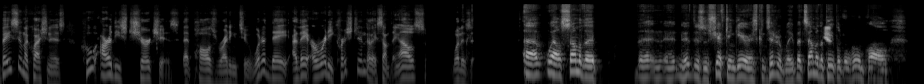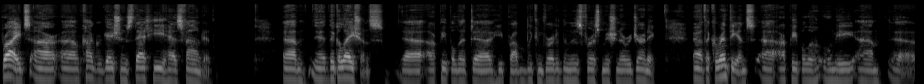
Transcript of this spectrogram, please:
Basically, the question is, who are these churches that Paul's writing to? What are they? Are they already Christian? Are they something else? What is it? Uh, well, some of the this is shifting gears considerably, but some of the yeah. people to whom Paul writes are uh, congregations that he has founded um, the Galatians uh, are people that uh, he probably converted in his first missionary journey. Uh, the Corinthians uh, are people whom he um, uh,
